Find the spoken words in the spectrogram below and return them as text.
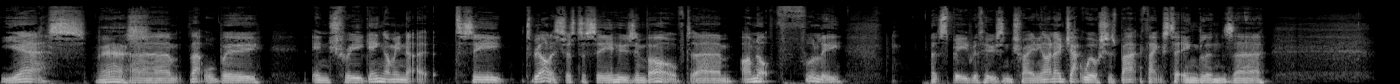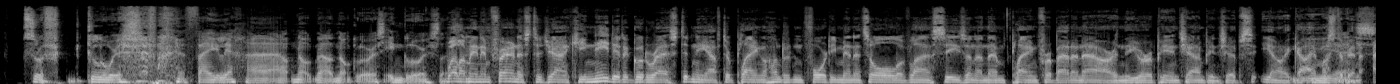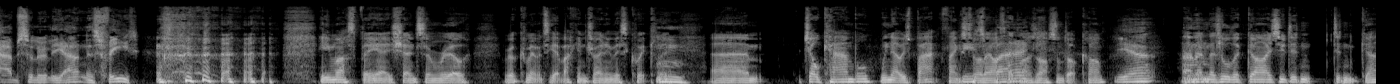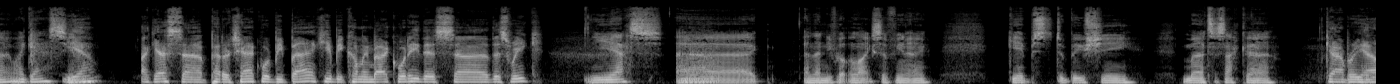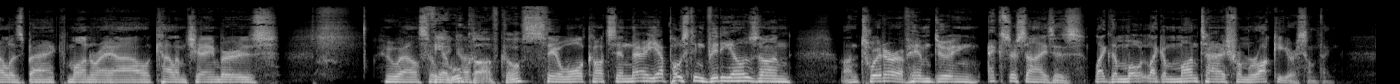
Yes. Yes. Um, that will be intriguing. I mean, uh, to see, to be honest, just to see who's involved. Um, I'm not fully at speed with who's in training. I know Jack Wilshere's back thanks to England's uh, sort of glorious failure. Uh, not no, not glorious, inglorious. Well, I mean, in fairness to Jack, he needed a good rest, didn't he, after playing 140 minutes all of last season and then playing for about an hour in the European Championships? You know, a guy must have been absolutely out in his feet. He must be. Yeah, he's shown some real, real commitment to get back in training this quickly. Um, Joel Campbell, we know he's back thanks. He's to all the back. headlines at Arsenal.com. Yeah. And, then there's all the guys who didn't didn't go, I guess. yeah. know. I guess uh, Petr Cech would be back. He'd be coming back, would he, this, uh, this week? Yes. Uh, and then you've got the likes of, you know, Gibbs, Debuchy, Mertesacker. Gabriel is back. Monreal, Callum Chambers. Who else? Theo we got? Walcott, of course. Theo Walcott's in there. Yeah, posting videos on on Twitter of him doing exercises, like the mo- like a montage from Rocky or something.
